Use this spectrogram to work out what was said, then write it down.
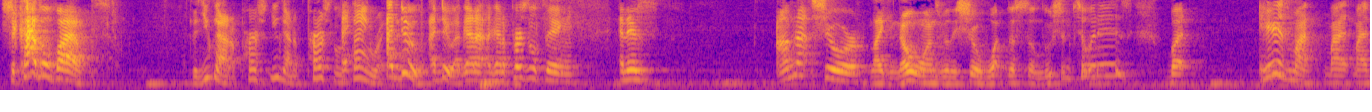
Chicago violence. because you got a person you got a personal thing right I now. do, I do. I got a, I got a personal thing, and there's. I'm not sure, like no one's really sure what the solution to it is, but here's my my my.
